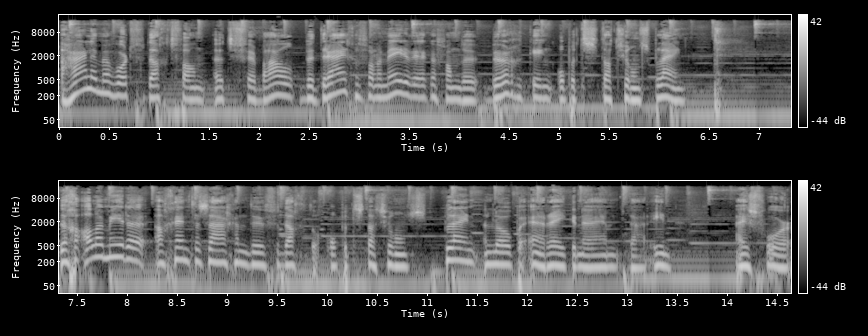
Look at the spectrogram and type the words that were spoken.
Haarlemmer wordt verdacht van het verbaal bedreigen van een medewerker van de Burger King op het stationsplein. De gealarmeerde agenten zagen de verdachte op het stationsplein lopen en rekenden hem daarin. Hij is voor,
